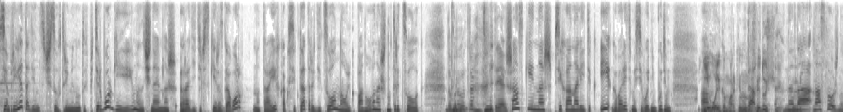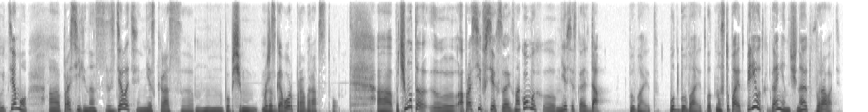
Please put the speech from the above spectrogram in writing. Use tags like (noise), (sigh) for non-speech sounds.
Всем привет, 11 часов 3 минуты в Петербурге, и мы начинаем наш родительский разговор на троих, как всегда, традиционно. Ольга Панова, наш нутрициолог. Доброе Д- утро. Дмитрий Альшанский, наш психоаналитик. И говорить мы сегодня будем... И а, Ольга Маркина, да, наш ведущий. На, на- на сложную тему а, просили нас сделать несколько раз, э, в общем, разговор про воровство. А, почему-то, э, опросив всех своих знакомых, э, мне все сказали, да, бывает. Вот бывает. Вот наступает период, когда они начинают воровать.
